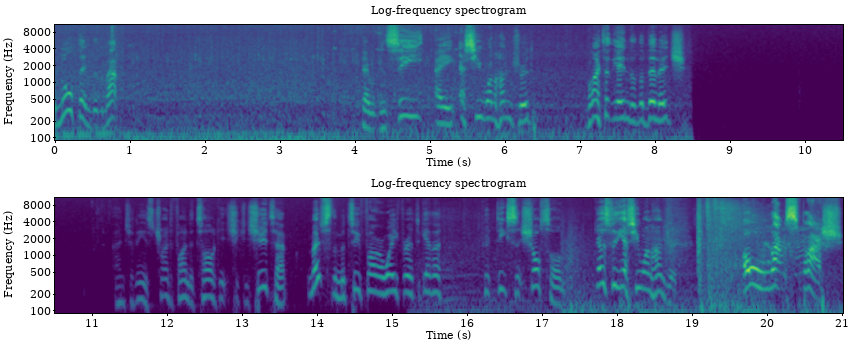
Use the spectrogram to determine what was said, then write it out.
the north end of the map. Okay, we can see a SU-100 right at the end of the village. Angelina's trying to find a target she can shoot at. Most of them are too far away for her to get a good, decent shot on. Goes for the SU-100. Oh, that was Splash.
